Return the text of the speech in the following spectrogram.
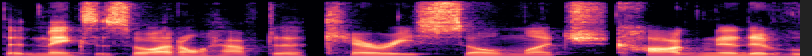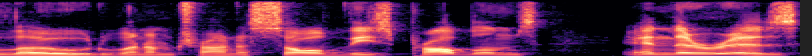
that makes it so I don't have to carry so much cognitive load when I'm trying to solve these problems? And there is.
